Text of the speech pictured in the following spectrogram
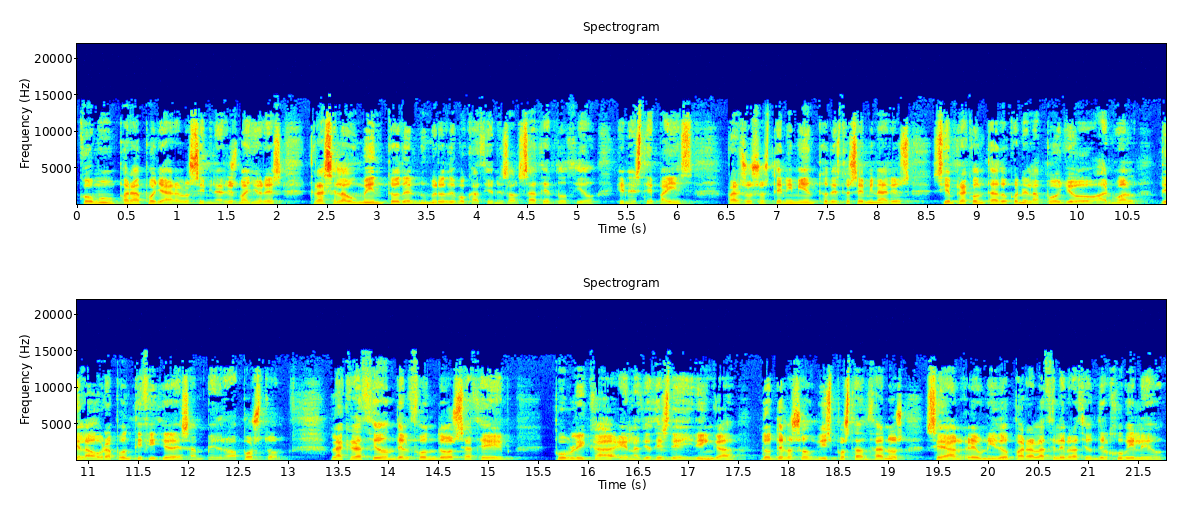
común para apoyar a los seminarios mayores tras el aumento del número de vocaciones al sacerdocio en este país. Para su sostenimiento de estos seminarios siempre ha contado con el apoyo anual de la obra pontificia de San Pedro Apóstol. La creación del fondo se hace pública en la diócesis de Iringa, donde los obispos tanzanos se han reunido para la celebración del jubileo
